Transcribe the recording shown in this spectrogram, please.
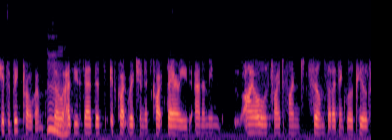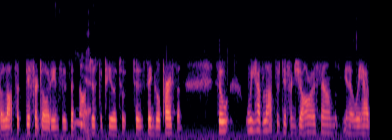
it's a big program. So as you said, it's it's quite rich and it's quite varied. And I mean, I always try to find films that I think will appeal to lots of different audiences and not Yeah. just appeal to, to a single person. So we have lots of different genre films. You know, we have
